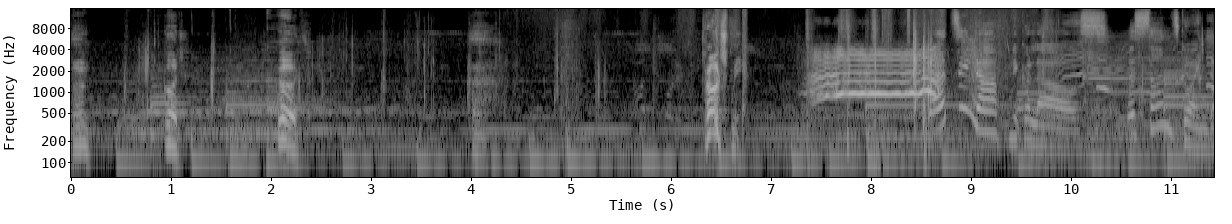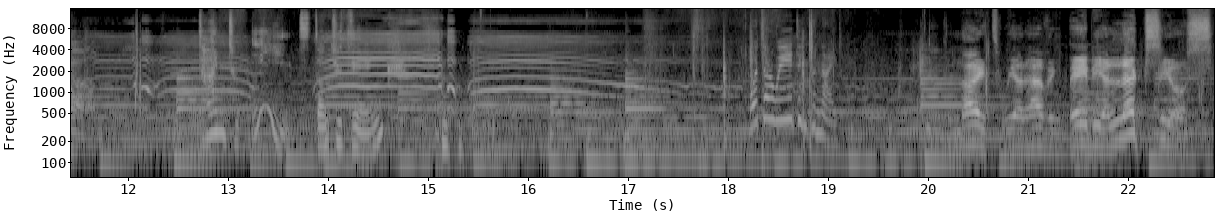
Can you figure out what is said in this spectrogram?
Hmm? Good. Good. Approach me. That's enough, Nikolaos. The sun's going down. Time to eat, don't you think? Tonight we are having baby Alexios.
